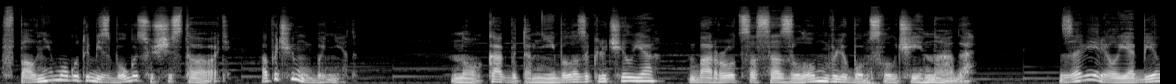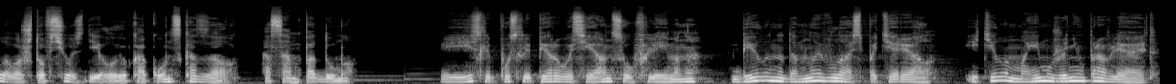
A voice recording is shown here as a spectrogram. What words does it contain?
вполне могут и без Бога существовать. А почему бы нет? Но, как бы там ни было, заключил я, бороться со злом в любом случае надо. Заверил я Белого, что все сделаю, как он сказал, а сам подумал. И если после первого сеанса у Флеймана Белый надо мной власть потерял и телом моим уже не управляет,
